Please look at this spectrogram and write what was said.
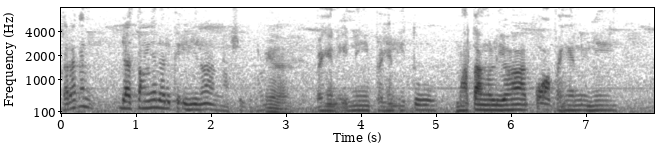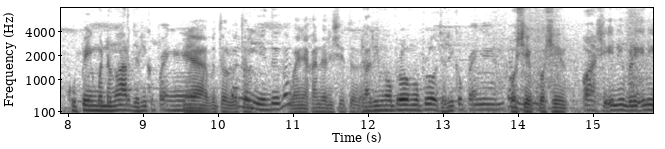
karena kan datangnya dari keinginan nafsu kan. Iya. pengen ini pengen itu mata ngelihat wah pengen ini kuping mendengar jadi kepengen Iya, betul, Kan betul. gitu kan Kebanyakan dari situ. dari ngobrol-ngobrol jadi kepengen kan Gosip, gosip. Wah, si ini beli ini.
